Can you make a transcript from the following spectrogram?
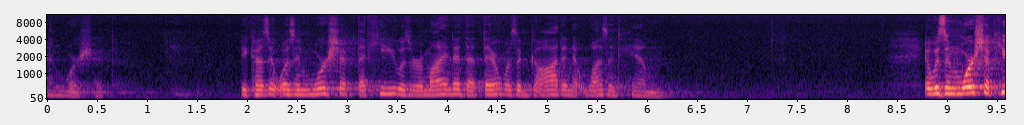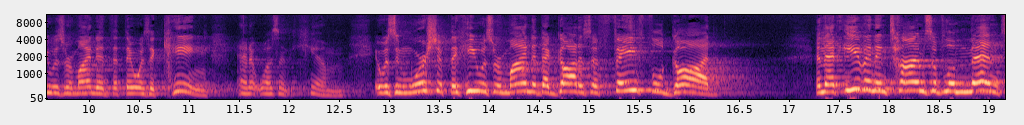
and worship. Because it was in worship that he was reminded that there was a God and it wasn't him. It was in worship he was reminded that there was a king and it wasn't him. It was in worship that he was reminded that God is a faithful God and that even in times of lament,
